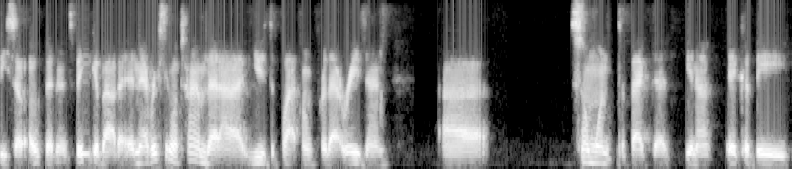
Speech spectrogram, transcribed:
be so open and speak about it and every single time that i use the platform for that reason uh, someone's affected you know it could be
